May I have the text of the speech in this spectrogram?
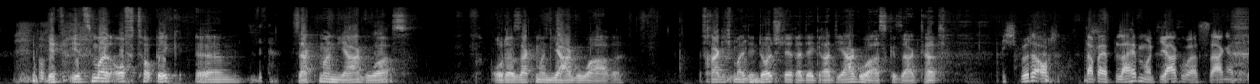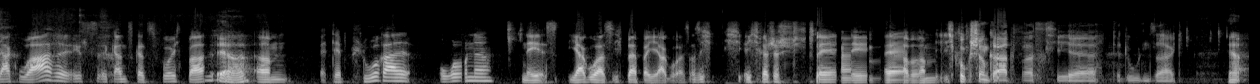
Jetzt, jetzt mal off topic. Ähm, sagt man Jaguars oder sagt man Jaguare? Frage ich mal den Deutschlehrer, der gerade Jaguars gesagt hat. Ich würde auch dabei bleiben und Jaguars sagen. Also Jaguare ist ganz, ganz furchtbar. Ja. Ähm, der Plural ohne. Nee, ist Jaguars, ich bleib bei Jaguars. Also ich, ich, ich recherchiere nebenbei, aber. Ich gucke schon gerade, was hier der Duden sagt. Ja,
